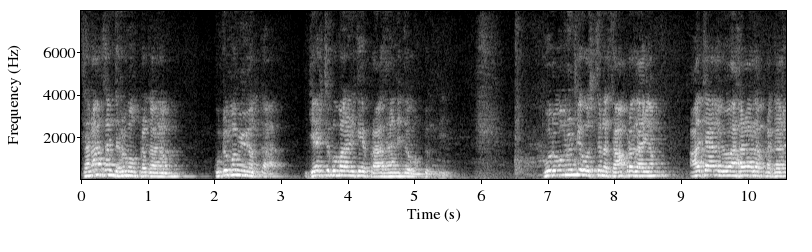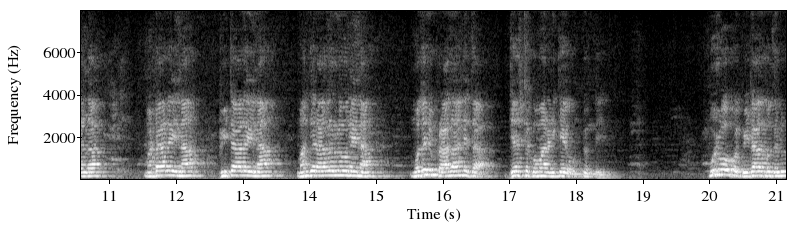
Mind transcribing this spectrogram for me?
సనాతన ధర్మం ప్రకారం కుటుంబం యొక్క జ్యేష్ఠ కుమారునికే ప్రాధాన్యత ఉంటుంది. పూర్వం నుండి వస్తున్న సాంప్రదాయం ఆచార వ్యవహారాల ప్రకారంగా మఠాలైనా పీఠాలైనా మందిరాలలోనైనా మొదటి ప్రాధాన్యత జ్యేష్ఠ కుమారునికే ఉంటుంది. పూర్వపు పీఠాధిపతులు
